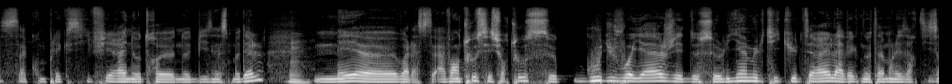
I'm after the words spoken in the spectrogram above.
ça complexifierait notre, notre business model. Hmm. Mais voilà, avant tout, c'est surtout ce goût du voyage et de ce lien multiculturel avec notamment les artisans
